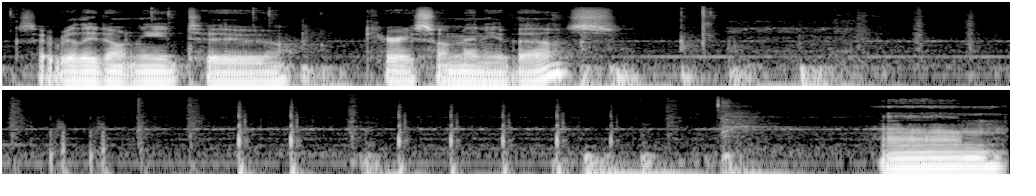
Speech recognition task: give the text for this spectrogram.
because I really don't need to carry so many of those. Um,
